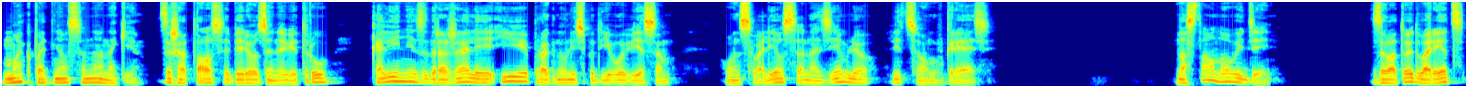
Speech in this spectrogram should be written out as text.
Маг поднялся на ноги, зашатался березой на ветру, колени задрожали и прогнулись под его весом. Он свалился на землю лицом в грязь. Настал новый день. Золотой дворец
